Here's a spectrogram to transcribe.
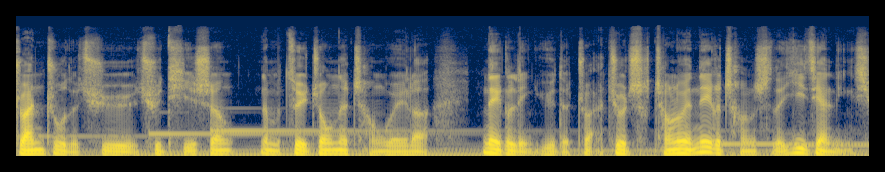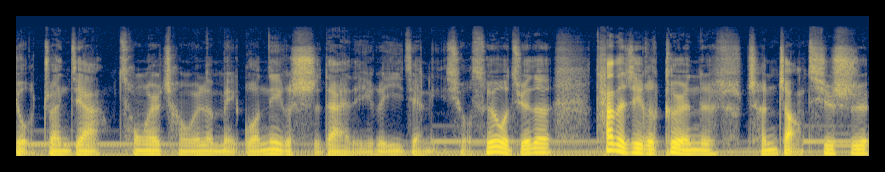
专注的去去提升，那么最终呢，成为了那个领域的专，就成为那个城市的意见领袖、专家，从而成为了美国那个时代的一个意见领袖。所以我觉得他的这个个人的成长，其实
